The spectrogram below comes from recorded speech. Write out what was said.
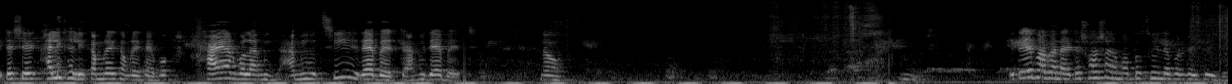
এটা সে খালি খালি কামড়ায় কামড়ায় খায়। খায় আর বলে আমি আমি হচ্ছি র্যাবেট আমি র্যাবেট। নাও। এটাই পাবে না এটা শশার মতো সুইলা করে খাইতে হইবে।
